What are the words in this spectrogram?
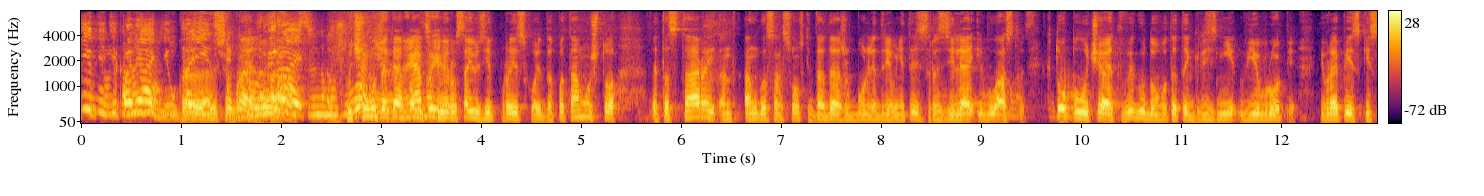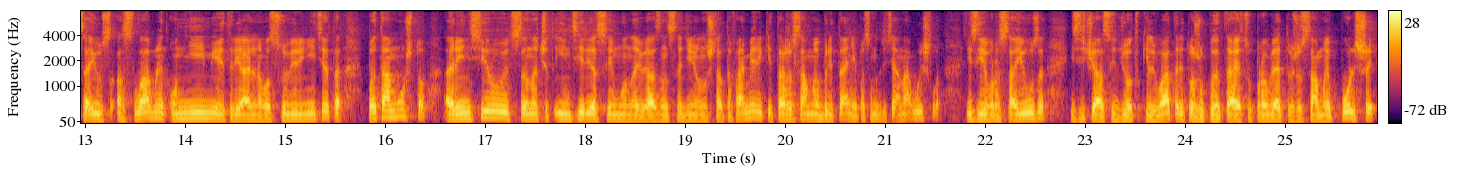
Гибните поляки, украинцы, умирайте. Почему такая политика в Евросоюзе происходит? Да потому что это старый англосаксонский, да даже более древний тезис «разделяй и властвуй». Кто получает выгоду вот этой грязни в Европе? Европейский Союз ослаблен, он не имеет реального суверенитета, потому что ориентируется, значит, интересы ему навязаны Соединенных Штатов Америки. Та же самая Британия, посмотрите, она вышла из Евросоюза и сейчас идет в кильваторе, тоже пытается управлять той же же самой Польшей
